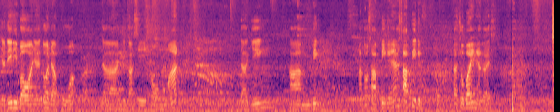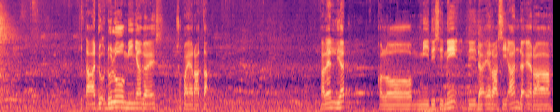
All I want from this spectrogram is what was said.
Jadi di bawahnya itu ada kuah dan dikasih tomat, daging kambing atau sapi kayaknya sapi deh. Kita cobain ya guys. Kita aduk dulu mie-nya guys supaya rata. Kalian lihat kalau mie di sini di daerah Xi'an, daerah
